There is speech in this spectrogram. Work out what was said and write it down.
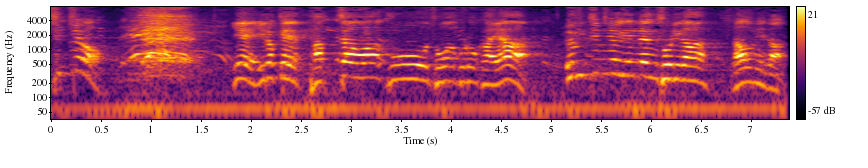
쉽죠? 예, 이렇게 박자와 구호 조합으로 가야 응집력 있는 소리가 나옵니다.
